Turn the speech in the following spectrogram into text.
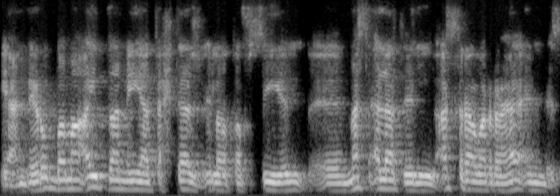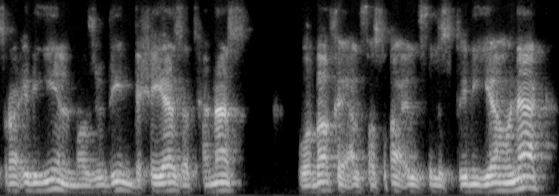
يعني ربما أيضا هي تحتاج إلى تفصيل آه، مسألة الأسرى والرهائن الإسرائيليين الموجودين بحيازة حماس وباقي الفصائل الفلسطينية. هناك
